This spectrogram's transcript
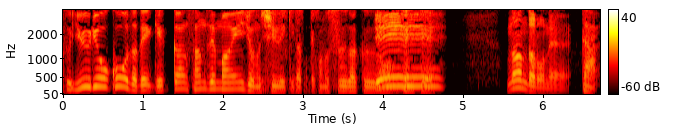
そう有料講座で月間3000万円以上の収益だって、この数学のえ先生。ー。なんだろうね。だ、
